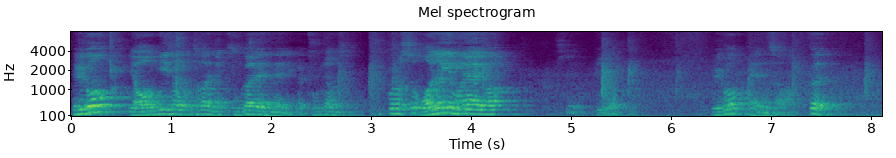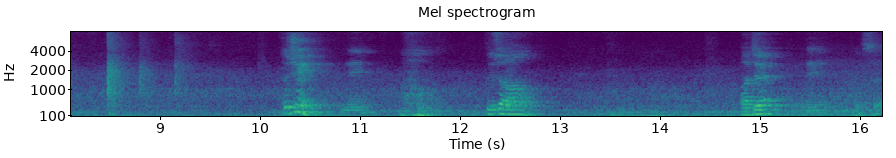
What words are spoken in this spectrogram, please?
그리고 여기서부터가 이제 구가 된다니까. 두 점수. 플러스 원형이 뭐야, 이거? 비교. 그리고 벤서. 끝. 네. 그잖아. 맞아요? 네. 됐어요.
